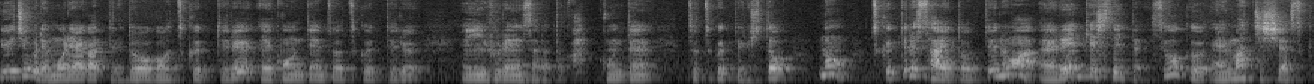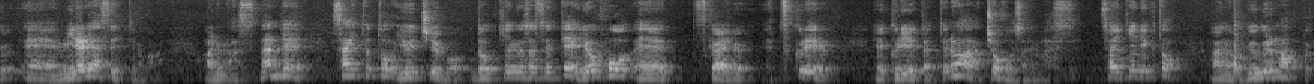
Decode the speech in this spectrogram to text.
YouTube で盛り上がってる動画を作ってる、えー、コンテンツを作ってるインフルエンサーだとかコンテンツを作ってる人の作ってるサイトっていうのは、連携していったりすごく、マッチしやすく、えー、見られやすいっていうのがあります。なんでサイトと YouTube をドッキングさせて両方、えー、使える作れる、え、クリエイターっていうのは重宝されます。最近でいくとあの Google マップ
